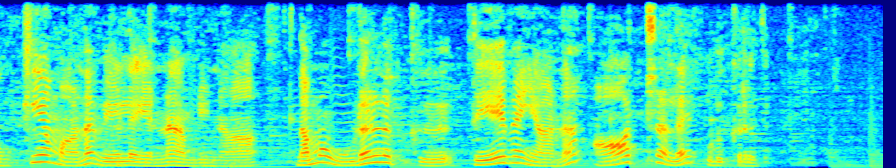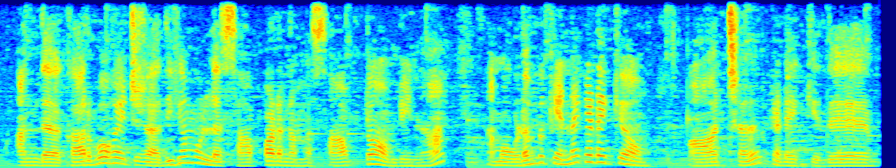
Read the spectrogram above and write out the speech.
முக்கியமான வேலை என்ன அப்படின்னா நம்ம உடலுக்கு தேவையான ஆற்றலை கொடுக்கறது. அந்த கார்போஹைட்ரேட் அதிகம் உள்ள சாப்பாடை நம்ம சாப்பிட்டோம் அப்படின்னா நம்ம உடம்புக்கு என்ன கிடைக்கும்? ஆற்றல் கிடைக்குது.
